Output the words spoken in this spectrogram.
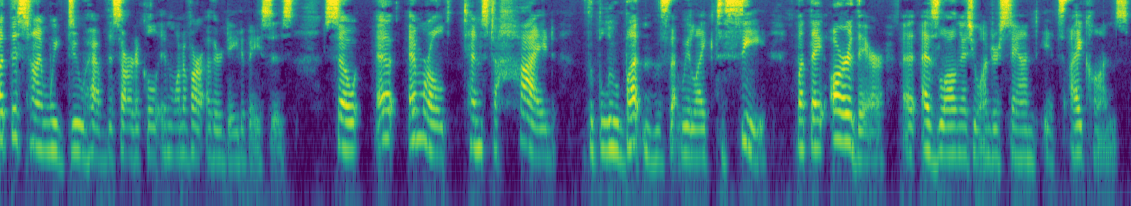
But this time we do have this article in one of our other databases. So e Emerald tends to hide the blue buttons that we like to see, but they are there as long as you understand its icons.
